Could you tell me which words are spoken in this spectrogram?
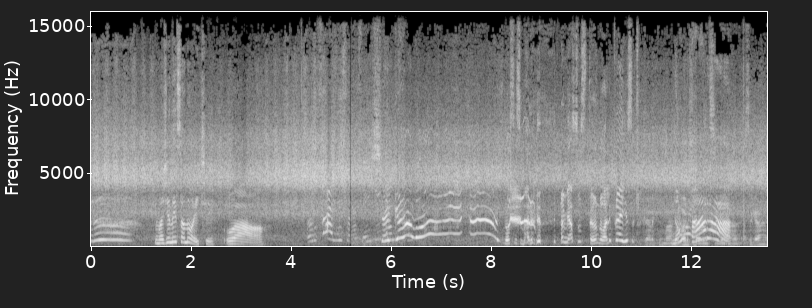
Imagina isso à noite. Uau. Eu não faço isso. Chegamos! Nossa, esse barulho tá me assustando. Olhe pra isso. Cara, que massa. Não Agora para! Cigarra. Cigarra.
